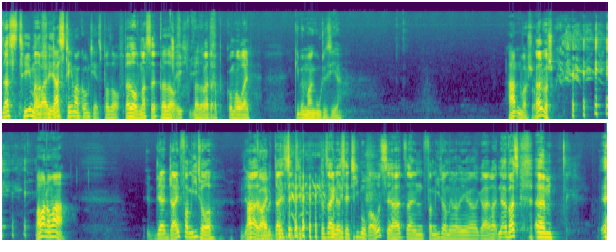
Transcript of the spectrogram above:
Das Thema Aber fehlt. das Thema kommt jetzt, pass auf. Pass auf, du? Pass auf, Ich, ich pass auf. warte ab. Komm, hau rein. Gib mir mal ein gutes hier. Hatten wir schon. Hatten wir schon. Machen wir nochmal. Der, dein Vermieter. Ja, da, da ist der, ich kann sagen, da ist der Timo raus. Der hat seinen Vermieter mehr oder weniger geheiratet. Na, was? Ähm,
